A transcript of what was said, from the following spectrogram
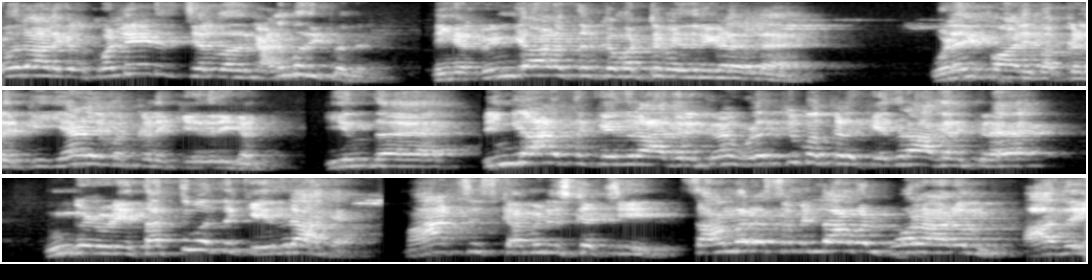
முதலாளிகள் கொள்ளையடித்து செல்வதற்கு அனுமதிப்பது நீங்கள் விஞ்ஞானத்திற்கு மட்டும் எதிரிகள் அல்ல உழைப்பாளி மக்களுக்கு ஏழை மக்களுக்கு எதிரிகள். இந்த விஞ்ஞானத்துக்கு எதிராக இருக்கிற உழைக்கும் மக்களுக்கு எதிராக இருக்கிற உங்களுடைய தத்துவத்துக்கு எதிராக மார்க்சிஸ்ட் கம்யூனிஸ்ட் கட்சி சமரசம் இல்லாமல் போராடும் அது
